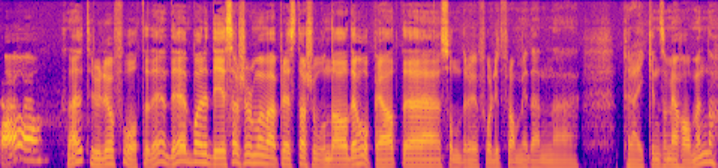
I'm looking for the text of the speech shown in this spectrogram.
Ja, ja, ja. Så det er utrolig å få til det. det bare det i seg sjøl må være prestasjon, da, og det håper jeg at eh, Sondre får litt fram i den eh, preiken som jeg har med han, da.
